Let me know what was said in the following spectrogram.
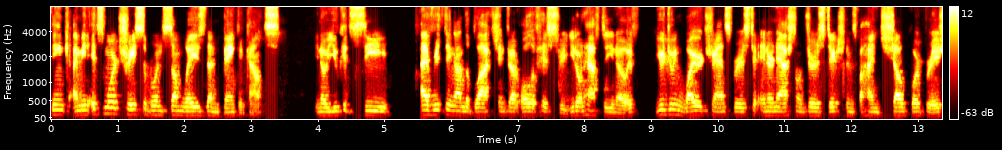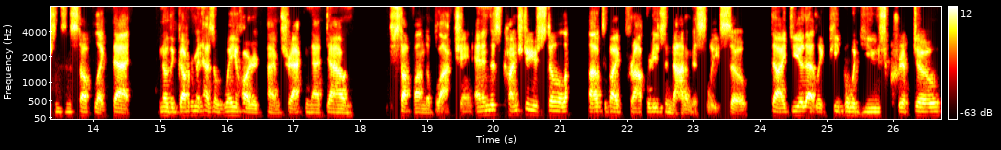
think, I mean, it's more traceable in some ways than bank accounts. You know, you could see everything on the blockchain throughout all of history. You don't have to, you know, if you're doing wire transfers to international jurisdictions behind shell corporations and stuff like that, you know, the government has a way harder time tracking that down stuff on the blockchain. And in this country, you're still allowed to buy properties anonymously. So the idea that like people would use crypto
